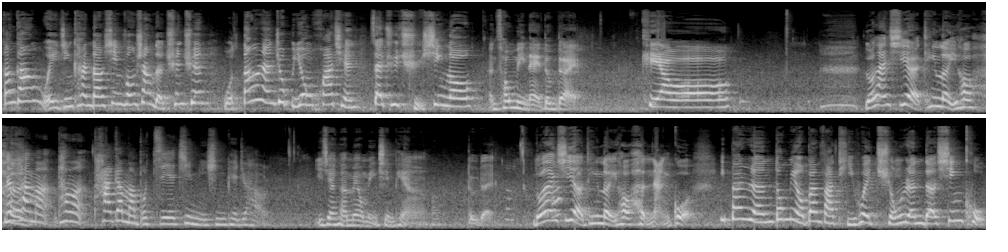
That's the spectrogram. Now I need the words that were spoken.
刚刚我已经看到信封上的圈圈，我当然就不用花钱再去取信喽。很聪明呢，对不对？跳哦！罗兰希尔听了以后很，那他们他们他干嘛不接寄明信片就好了？以前可能没有明信片啊，对不对？罗兰希尔听了以后很难过，一般人都没有办法体会穷人的辛苦，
